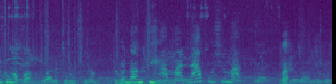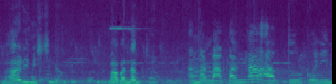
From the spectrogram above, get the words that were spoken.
সালামালাইকুম আপা ওয়ালাইকুম আসসালাম। তোমার নাম কি? আমার নাম কুসুম আক্তার। বাহ ভারী মিষ্টি নাম। বাবার নাম কি? আমার বাবার নাম আব্দুল করিম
